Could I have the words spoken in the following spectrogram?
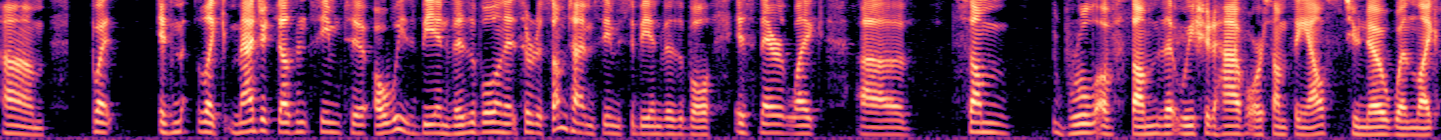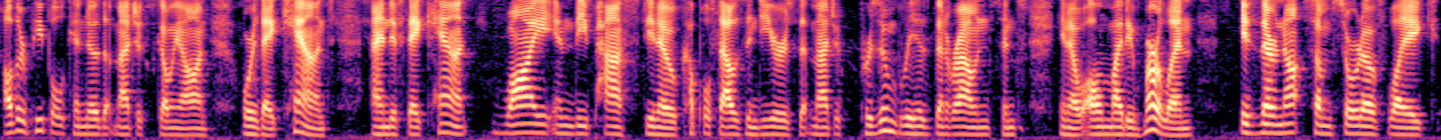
Um, but is like magic doesn't seem to always be invisible, and it sort of sometimes seems to be invisible. Is there like uh, some rule of thumb that we should have or something else to know when like other people can know that magic's going on or they can't and if they can't why in the past you know couple thousand years that magic presumably has been around since you know almighty merlin is there not some sort of like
